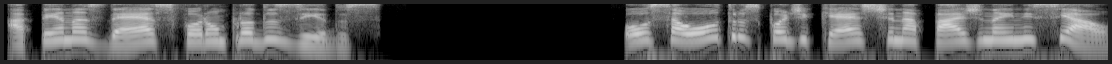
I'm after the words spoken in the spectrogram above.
apenas 10 foram produzidos. Ouça outros podcasts na página inicial.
